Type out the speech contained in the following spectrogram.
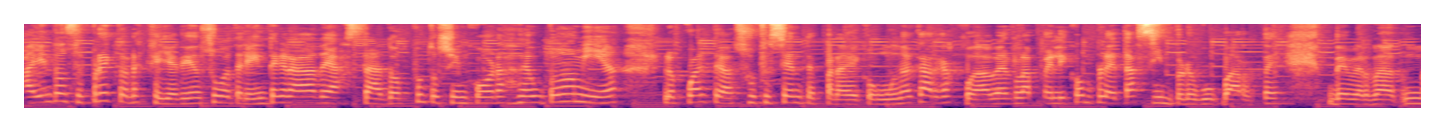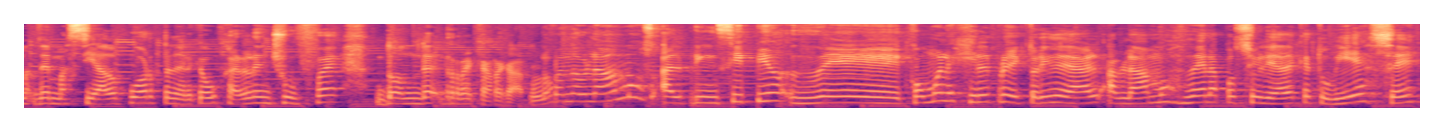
Hay entonces proyectores que ya tienen su batería integrada de hasta 2.5 horas de autonomía, lo cual te da suficiente para que con una carga pueda ver la peli completa sin preocuparte de verdad demasiado por tener que buscar el enchufe donde Cuando hablábamos al principio de cómo elegir el proyector ideal, hablábamos de la posibilidad de que tuviese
